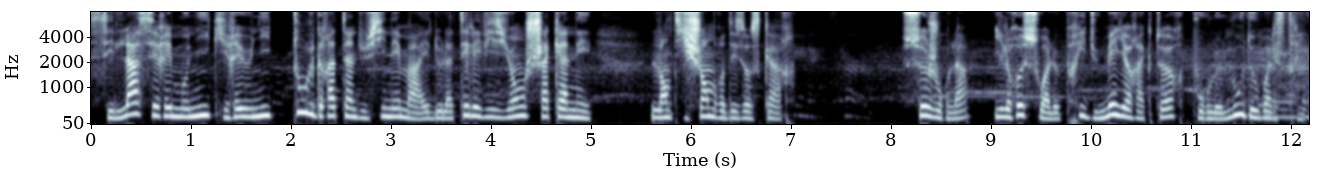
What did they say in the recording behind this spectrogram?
C'est la cérémonie qui réunit tout le gratin du cinéma et de la télévision chaque année, l'antichambre des Oscars. Ce jour-là, il reçoit le prix du meilleur acteur pour Le Loup de Wall Street.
